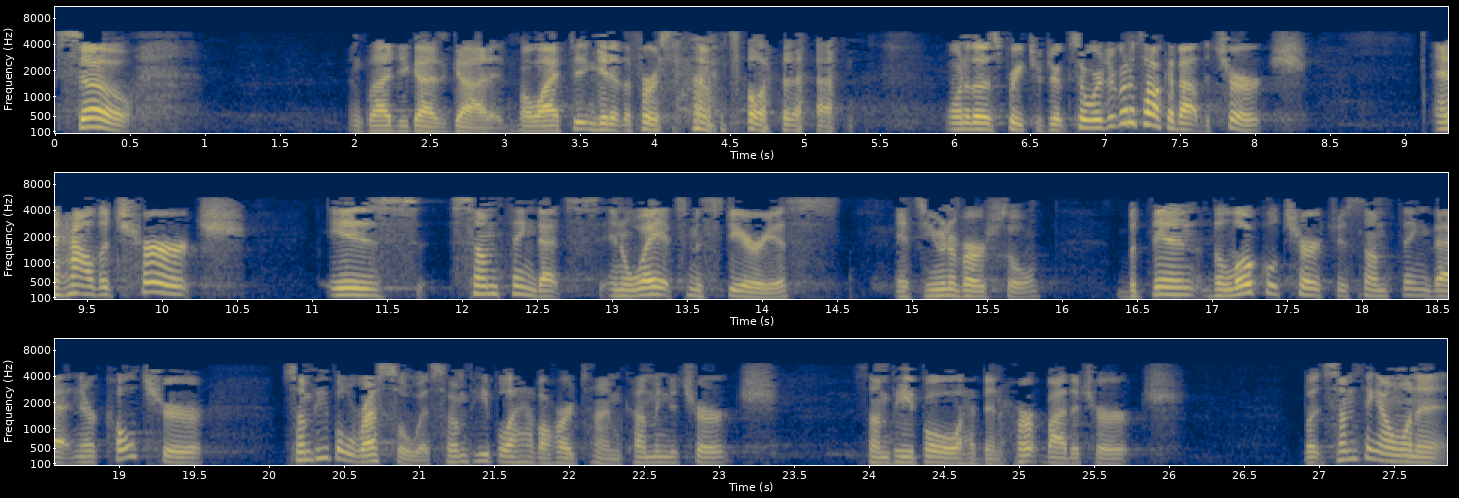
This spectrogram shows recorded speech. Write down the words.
so, I'm glad you guys got it. My wife didn't get it the first time I told her that. One of those preacher jokes. So we're going to talk about the church and how the church is something that's, in a way, it's mysterious. It's universal. But then the local church is something that in their culture, some people wrestle with. Some people have a hard time coming to church. Some people have been hurt by the church. But something I want to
